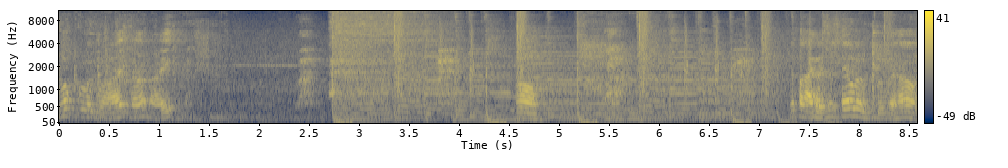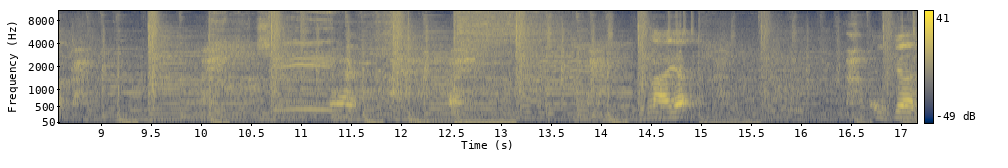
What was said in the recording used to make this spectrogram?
nốt lưng lại đó đẩy. Không cái tay hơi xéo xéo lên được này không? Inline á. Ở trên.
